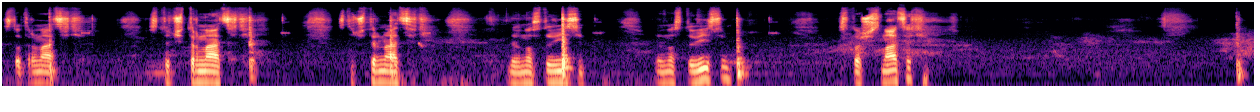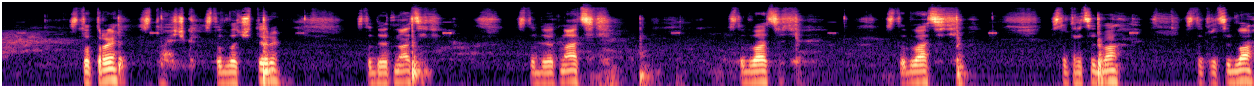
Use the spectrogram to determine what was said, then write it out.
113, 114, 114, 98, 98, 116, 103, стоечка, 124, 119, 119, 120, 120, 132, 132,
